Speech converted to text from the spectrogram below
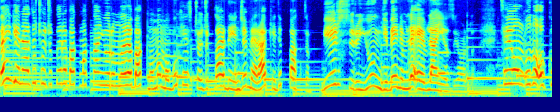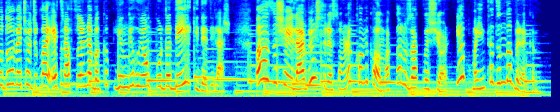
Ben genelde çocuklara bakmaktan yorumlara bakmam ama bu kez çocuklar deyince merak edip baktım. Bir sürü Yungi benimle evlen yazıyordu. Teon bunu okudu ve çocuklar etraflarına bakıp Yungi Huyong burada değil ki dediler. Bazı şeyler bir süre sonra komik olmaktan uzaklaşıyor. Yapmayın tadında bırakın.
